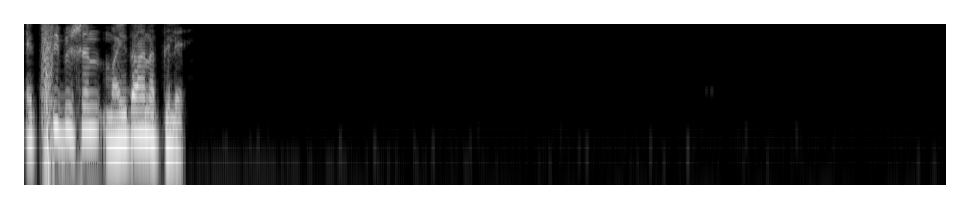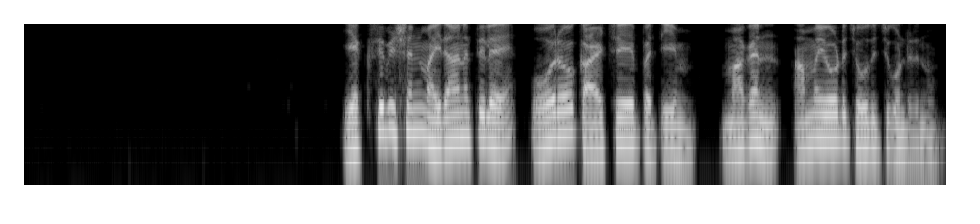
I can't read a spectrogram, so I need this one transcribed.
എക്സിബിഷൻ മൈതാനത്തിലെ എക്സിബിഷൻ മൈതാനത്തിലെ ഓരോ കാഴ്ചയെപ്പറ്റിയും മകൻ അമ്മയോട് ചോദിച്ചുകൊണ്ടിരുന്നു.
